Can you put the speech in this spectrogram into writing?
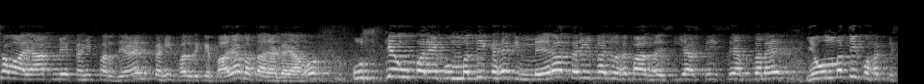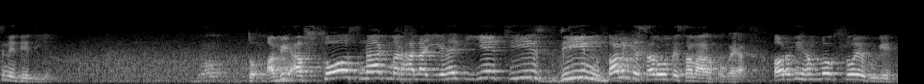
سو آیات میں کہیں فرض عین، کہیں فرض کے پایا بتایا گیا ہو، اس کے اوپر ایک امتی کہے کہ میرا طریقہ جو ہے بعض حیثیت سے اس سے افضل ہے، یہ امتی کو حق کس نے دے دیا تو ابھی افسوسناک مرحلہ یہ ہے کہ یہ چیز دین بن کے سروں پہ سوار ہو گیا اور ابھی ہم لوگ سوئے ہوئے ہیں۔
